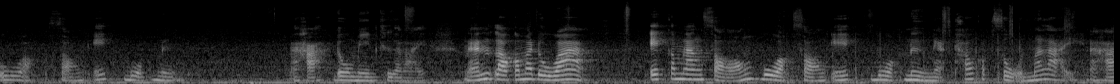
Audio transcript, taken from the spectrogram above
บวก 2x บวก 1 นะคะ โดเมนคืออะไร นั้นเราก็มาดูว่า x กำลังสองบวก 2x บวก 1 เนี่ย เท่ากับ 0 เมื่อไหร่นะคะ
